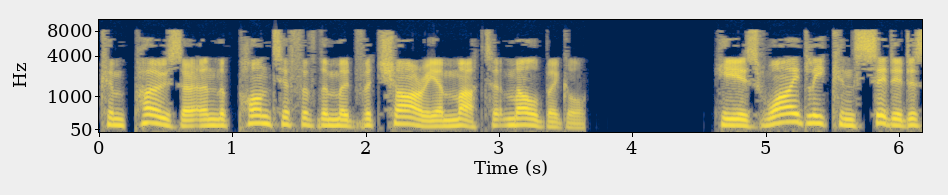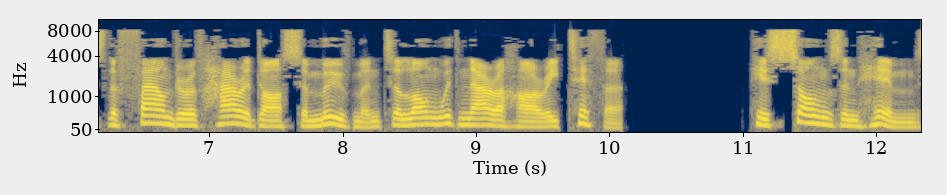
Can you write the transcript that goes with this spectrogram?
composer and the pontiff of the Madhvacharya Mutt at Mulbagal. He is widely considered as the founder of Haridasa movement along with Narahari Tirtha. His songs and hymns,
